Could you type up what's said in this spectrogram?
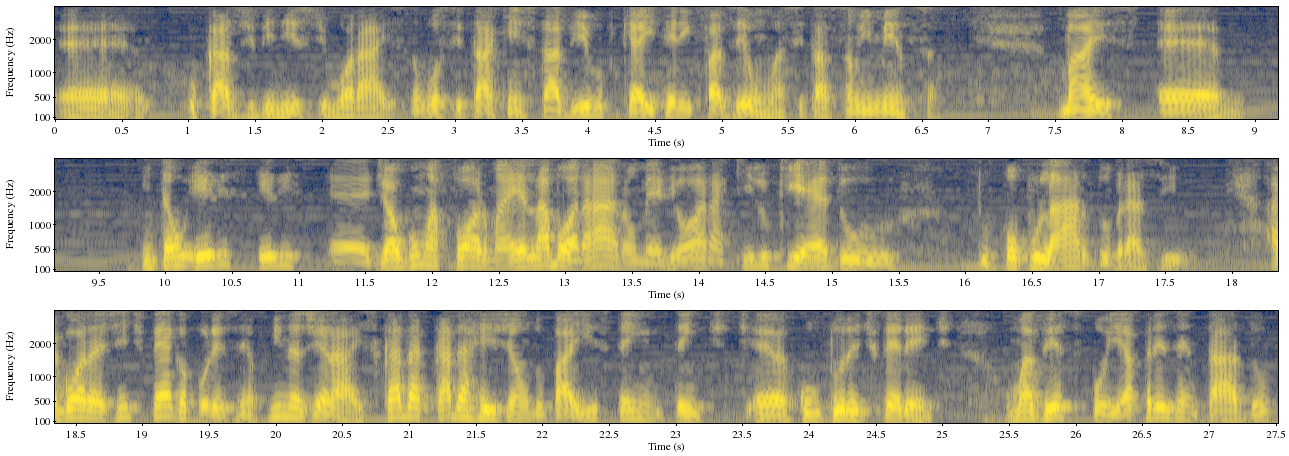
É, o caso de Vinícius de Moraes, não vou citar quem está vivo, porque aí teria que fazer uma citação imensa. Mas, é, então, eles, eles é, de alguma forma, elaboraram melhor aquilo que é do, do popular do Brasil. Agora, a gente pega, por exemplo, Minas Gerais, cada, cada região do país tem, tem é, cultura diferente. Uma vez foi apresentado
